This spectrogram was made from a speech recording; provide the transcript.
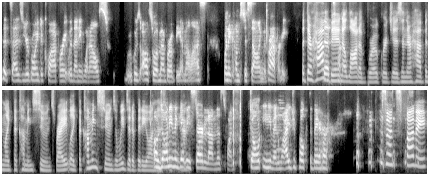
that says you're going to cooperate with anyone else who's also a member of the MLS when it comes to selling the property. But there have That's been a lot of brokerages and there have been like the coming soons, right? Like the coming soons. And we did a video on Oh, don't even get me started on this one. don't even. Why'd you poke the bear? Because it's funny.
